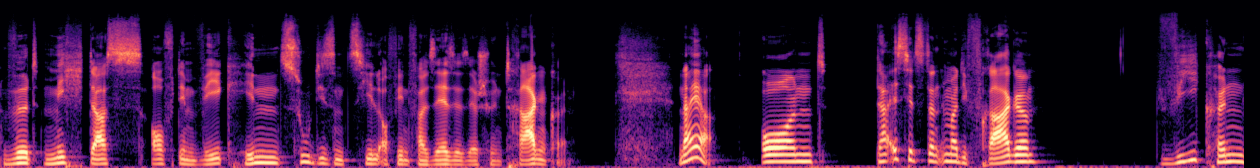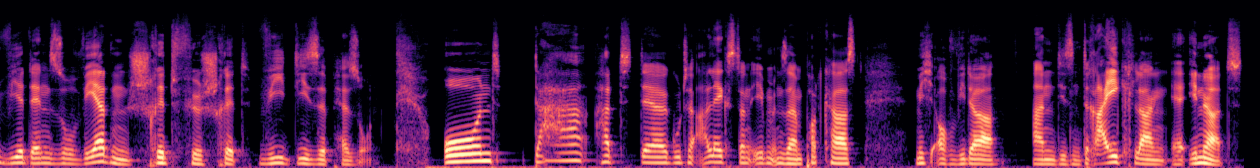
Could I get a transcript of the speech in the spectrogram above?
wird mich das auf dem Weg hin zu diesem Ziel auf jeden Fall sehr, sehr, sehr schön tragen können. Naja, und da ist jetzt dann immer die Frage, wie können wir denn so werden, Schritt für Schritt, wie diese Person? Und da hat der gute Alex dann eben in seinem Podcast mich auch wieder an diesen Dreiklang erinnert,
